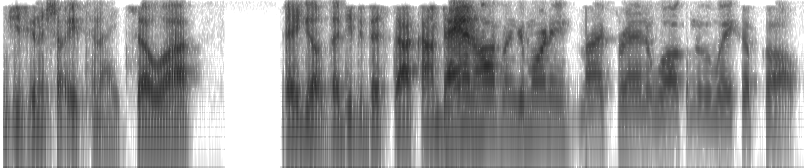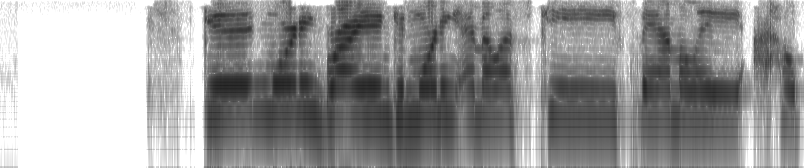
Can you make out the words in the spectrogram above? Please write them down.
And she's going to show you tonight. So uh, there you go, thedeepabyss.com. Diane Hochman, good morning, my friend. Welcome to the Wake Up Call. Good morning, Brian. Good morning, MLSP family. I hope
